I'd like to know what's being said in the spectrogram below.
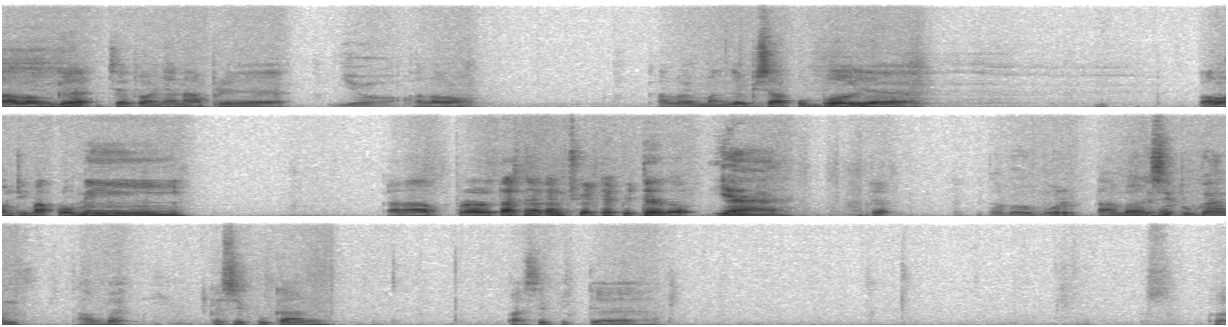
Kalau enggak jadwalnya nabrak. iya Kalau kalau emang nggak bisa kumpul ya tolong dimaklumi karena prioritasnya kan juga udah beda kok. Iya. Ada. tambah umur Tambah umur. kesibukan. Tambah kesibukan pasti beda. Kok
